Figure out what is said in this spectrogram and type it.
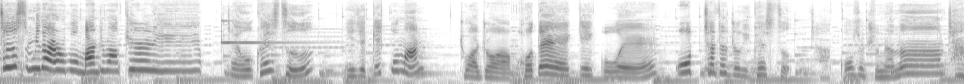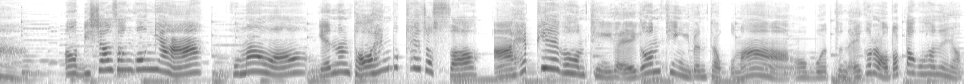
찾았습니다 여러분. 마지막 튤립. 자 이거 퀘스트 이제 깼구만 좋아 좋아 거대 깨꾸의 꽃 찾아주기 퀘스트 자 꽃을 주면은 자 어, 미션 성공이야. 고마워. 얘는 더 행복해졌어. 아, 해피 에그 헌팅. 이거 에그 헌팅 이벤트였구나. 어, 뭐 여튼 에그를 얻었다고 하네요.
